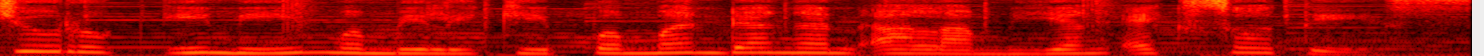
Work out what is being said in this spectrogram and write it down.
curug ini memiliki pemandangan alam yang eksotis.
